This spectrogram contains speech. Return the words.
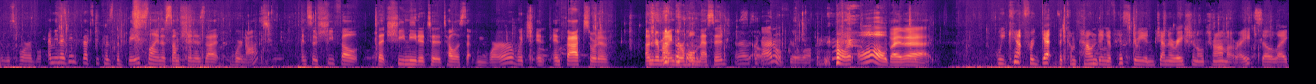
It was horrible. I mean i think that's because the baseline assumption is that we're not. And so she felt that she needed to tell us that we were which in, in fact sort of undermined her whole message. And i was so. like i don't feel welcome at all by that we can't forget the compounding of history and generational trauma, right? So like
